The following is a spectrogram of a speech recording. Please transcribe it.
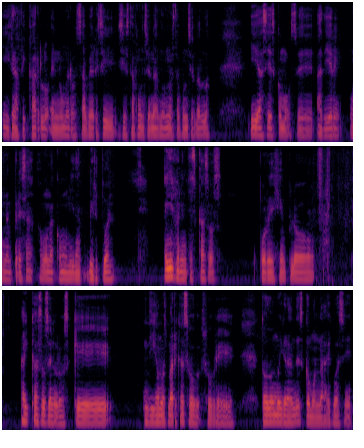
y graficarlo en números, saber si, si está funcionando o no está funcionando. Y así es como se adhiere una empresa a una comunidad virtual. Hay diferentes casos. Por ejemplo, hay casos en los que, digamos, marcas sobre todo muy grandes como Nike o así,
